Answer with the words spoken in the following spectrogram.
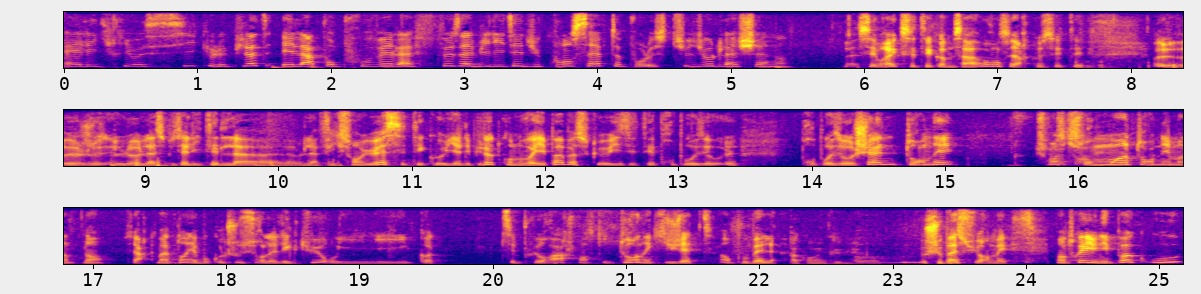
elle écrit aussi que le pilote est là pour prouver la faisabilité du concept pour le studio de la chaîne. Bah, C'est vrai que c'était comme ça avant, c'est-à-dire que c'était euh, euh, la spécialité de la, la- la fiction US, c'était qu'il y a des pilotes qu'on ne voyait pas parce qu'ils étaient proposés, proposés aux chaînes, tournés. Je pense qu'ils sont moins tournés maintenant. C'est-à-dire que maintenant il y a beaucoup de choses sur la lecture où ils- quand c'est plus rare, je pense qu'ils tournent et qu'ils jettent en poubelle. Pas convaincu. Mais... bon. Je suis pas sûr, mais en tout cas, il y a une époque où,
